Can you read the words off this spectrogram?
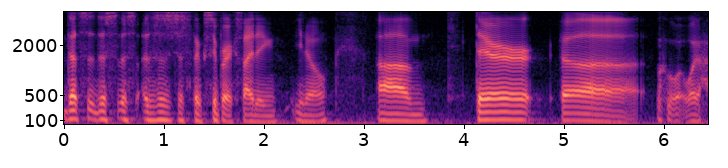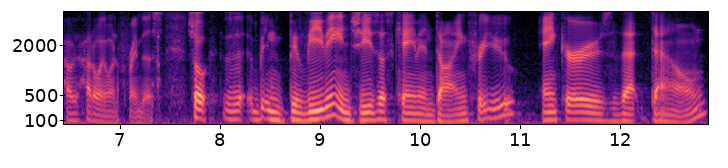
that's this this this is just like super exciting, you know. Um, there, uh, how, how do I want to frame this? So, the, in believing in Jesus came and dying for you anchors that down.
